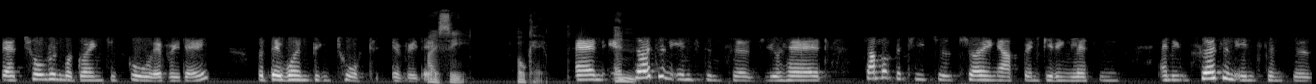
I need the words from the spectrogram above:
that children were going to school every day, but they weren't being taught every day. I see. Okay. And in and certain instances, you had some of the teachers showing up and giving lessons and in certain instances,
